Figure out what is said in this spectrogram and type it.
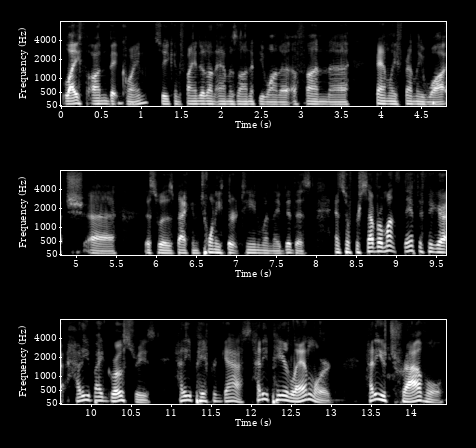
Life on Bitcoin, so you can find it on Amazon if you want a, a fun uh, family friendly watch. Uh, this was back in 2013 when they did this. And so for several months, they have to figure out how do you buy groceries? How do you pay for gas? How do you pay your landlord? How do you travel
